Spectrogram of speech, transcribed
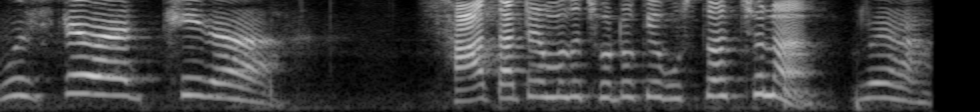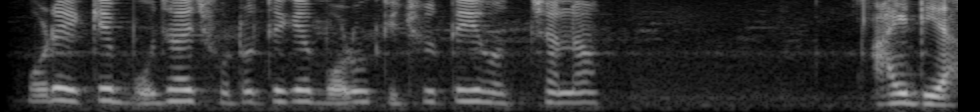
বুঝতে পারছি না। সাত আটের মধ্যে ছোটকে বুঝতে পারছ না? করে একে বোঝায় ছোট থেকে বড় কিছুতেই হচ্ছে না। আইডিয়া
